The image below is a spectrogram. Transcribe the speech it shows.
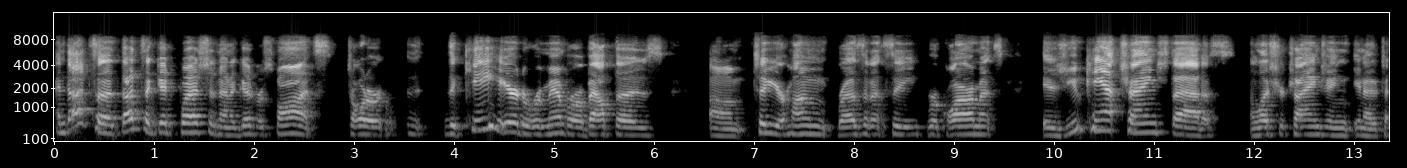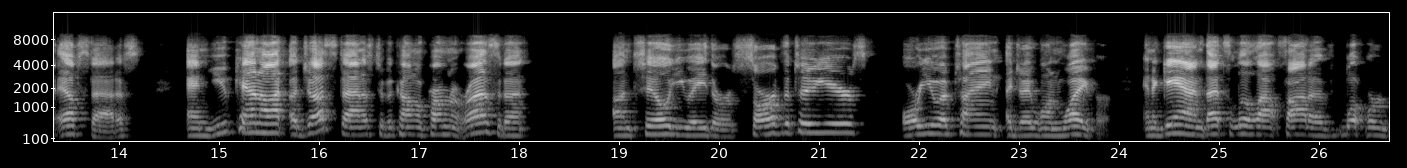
And that's a that's a good question and a good response, Charter. The key here to remember about those um, two-year home residency requirements is you can't change status unless you're changing, you know, to F status, and you cannot adjust status to become a permanent resident until you either serve the two years or you obtain a J1 waiver. And again, that's a little outside of what we're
